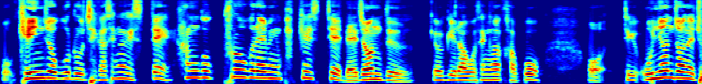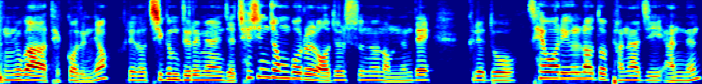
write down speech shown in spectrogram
어, 개인적으로 제가 생각했을 때 한국 프로그래밍 팟캐스트의 레전드 격이라고 생각하고, 어, 되게 5년 전에 종료가 됐거든요. 그래서 지금 들으면 이제 최신 정보를 얻을 수는 없는데, 그래도 세월이 흘러도 변하지 않는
